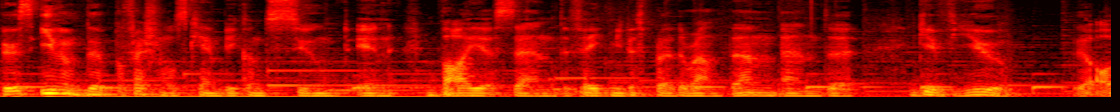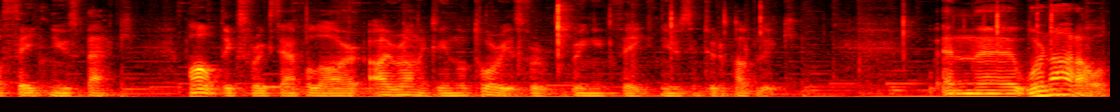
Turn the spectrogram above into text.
Because even the professionals can be consumed in bias and fake media spread around them and uh, give you all fake news back. Politics, for example, are ironically notorious for bringing fake news into the public. And uh, we're not all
